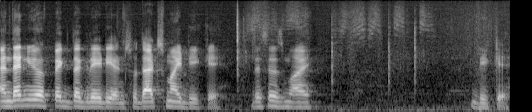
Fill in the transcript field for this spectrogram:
and then you have picked the gradient. So that's my dk. This is my dk.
